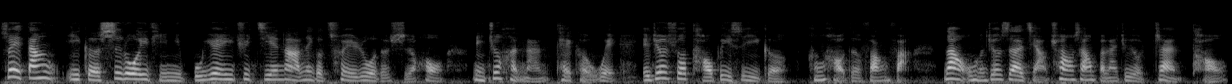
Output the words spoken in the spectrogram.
所以当一个示弱议题，你不愿意去接纳那个脆弱的时候，你就很难 take away。也就是说，逃避是一个很好的方法。那我们就是在讲，创伤本来就有战、逃、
